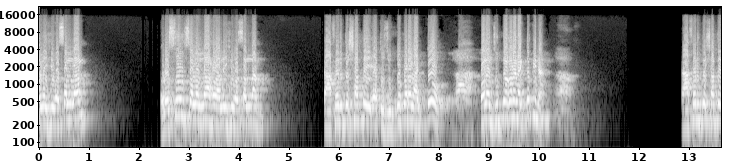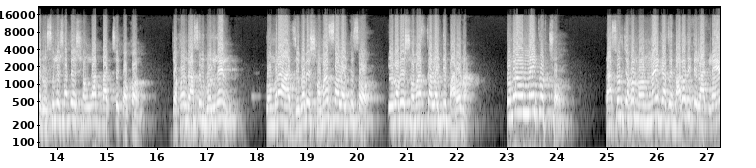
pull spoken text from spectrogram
আলহি ওয়াসাল্লাম, রসুল সাল্লাহ আলহি ওয়াসাল্লাম কাফেরদের সাথে এত যুদ্ধ করা লাগতো? বলেন, যুদ্ধ করা লাগতো কিনা? কাফেরদের সাথে, রসুলের সাথে সংঘাত বাড়ছে কখন? যখন রাসুল বললেন, তোমরা যেভাবে সমাজ চালাইতেছ, এভাবে সমাজ চালাইতে পারো না। তোমরা অন্যায় করছ। রাসুল যখন অন্যায় কাজে বাধা দিতে লাগলেন,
